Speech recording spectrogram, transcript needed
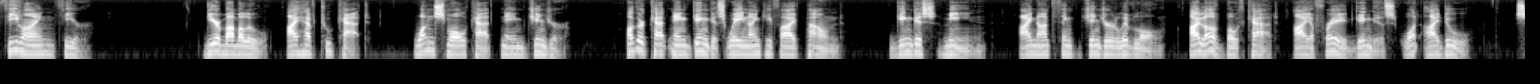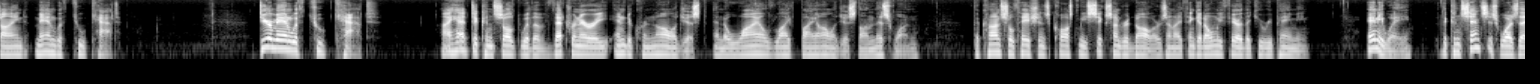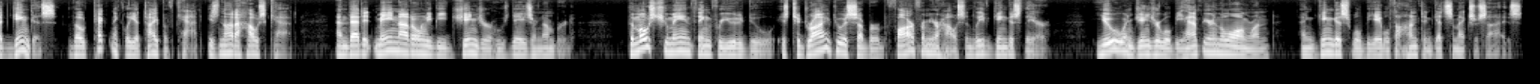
Feline Fear. Dear Babalu, I have two cat. One small cat named Ginger. Other cat named Gingus weigh 95 pound. Gingus mean. I not think Ginger live long. I love both cat. I afraid Gingus. What I do? Signed, Man with Two Cat. Dear Man with Two Cat, I had to consult with a veterinary endocrinologist and a wildlife biologist on this one. The consultations cost me $600, and I think it only fair that you repay me. Anyway, the consensus was that Genghis, though technically a type of cat, is not a house cat, and that it may not only be Ginger whose days are numbered. The most humane thing for you to do is to drive to a suburb far from your house and leave Genghis there. You and Ginger will be happier in the long run, and Genghis will be able to hunt and get some exercise.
